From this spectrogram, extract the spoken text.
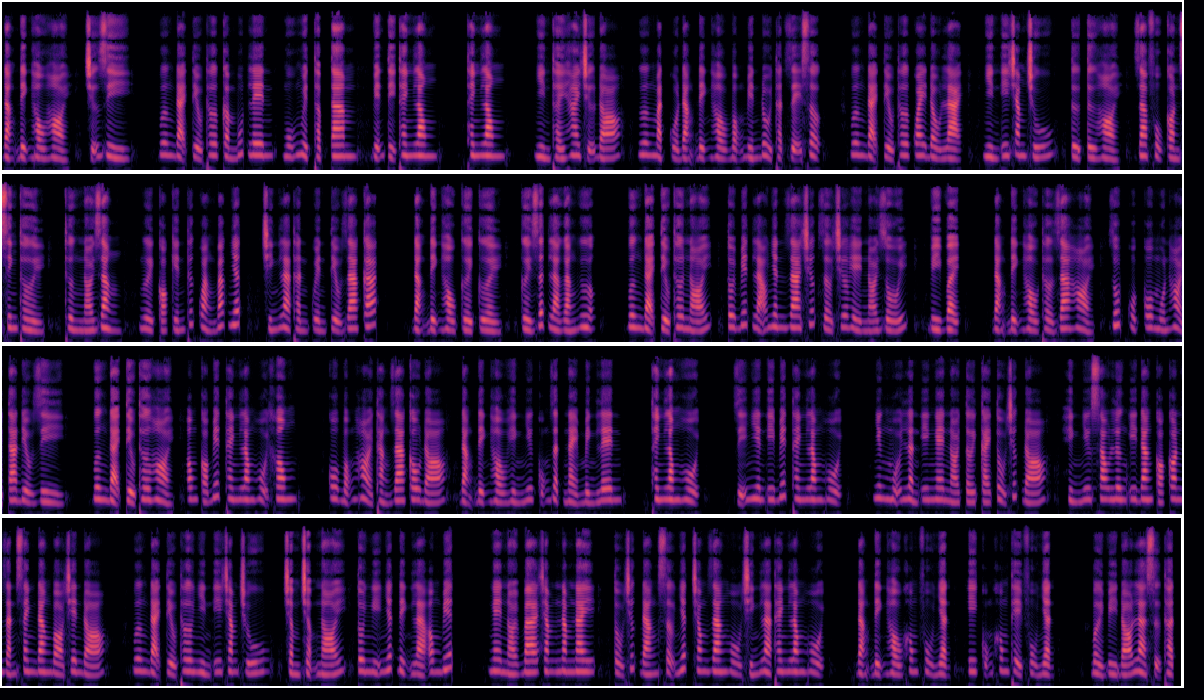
Đặng Định Hầu hỏi, chữ gì? Vương Đại Tiểu Thơ cầm bút lên, ngũ nguyệt thập tam, viễn tỷ thanh long. Thanh long, nhìn thấy hai chữ đó, gương mặt của Đặng Định Hầu bỗng biến đổi thật dễ sợ. Vương Đại Tiểu Thơ quay đầu lại, nhìn y chăm chú, từ từ hỏi, gia phụ còn sinh thời, thường nói rằng, người có kiến thức quảng bác nhất, chính là thần quyền Tiểu Gia Cát. Đặng Định Hầu cười cười, cười rất là gắng gượng. Vương Đại Tiểu Thơ nói, tôi biết lão nhân gia trước giờ chưa hề nói dối, vì vậy, Đặng Định Hầu thở ra hỏi, rốt cuộc cô muốn hỏi ta điều gì? Vương Đại Tiểu Thơ hỏi, ông có biết Thanh Long Hội không? Cô bỗng hỏi thẳng ra câu đó, Đặng Định Hầu hình như cũng giật nảy mình lên. Thanh Long Hội, dĩ nhiên y biết Thanh Long Hội, nhưng mỗi lần y nghe nói tới cái tổ chức đó, hình như sau lưng y đang có con rắn xanh đang bò trên đó. Vương Đại Tiểu Thơ nhìn y chăm chú, chậm chậm nói, tôi nghĩ nhất định là ông biết. Nghe nói 300 năm nay, tổ chức đáng sợ nhất trong giang hồ chính là Thanh Long Hội. Đặng Định Hầu không phủ nhận, y cũng không thể phủ nhận, bởi vì đó là sự thật.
